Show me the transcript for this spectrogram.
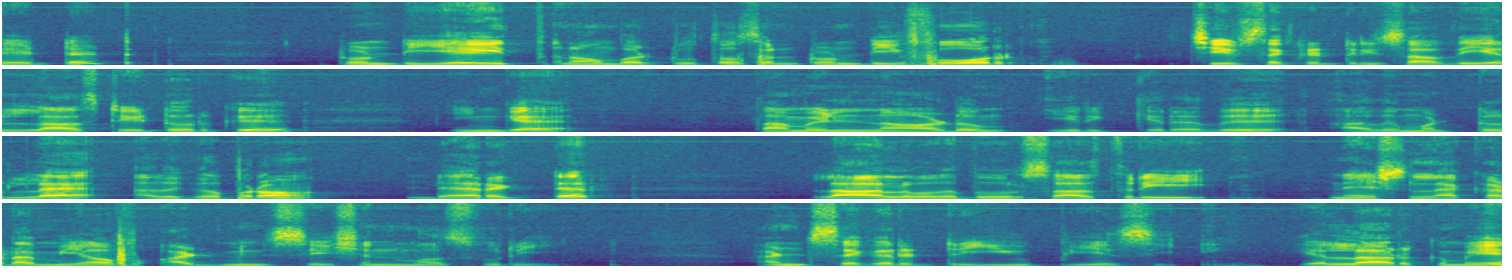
dated twenty eight November two thousand twenty four chief secretaries of the எல்லா ஸ்டேட்டும் இருக்குது இங்கே தமிழ்நாடும் இருக்கிறது. அது மட்டும் இல்லை அதுக்கப்புறம் director Lal Bahadur Shastri national academy of administration Mussoorie and secretary UPSC எல்லாருக்குமே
